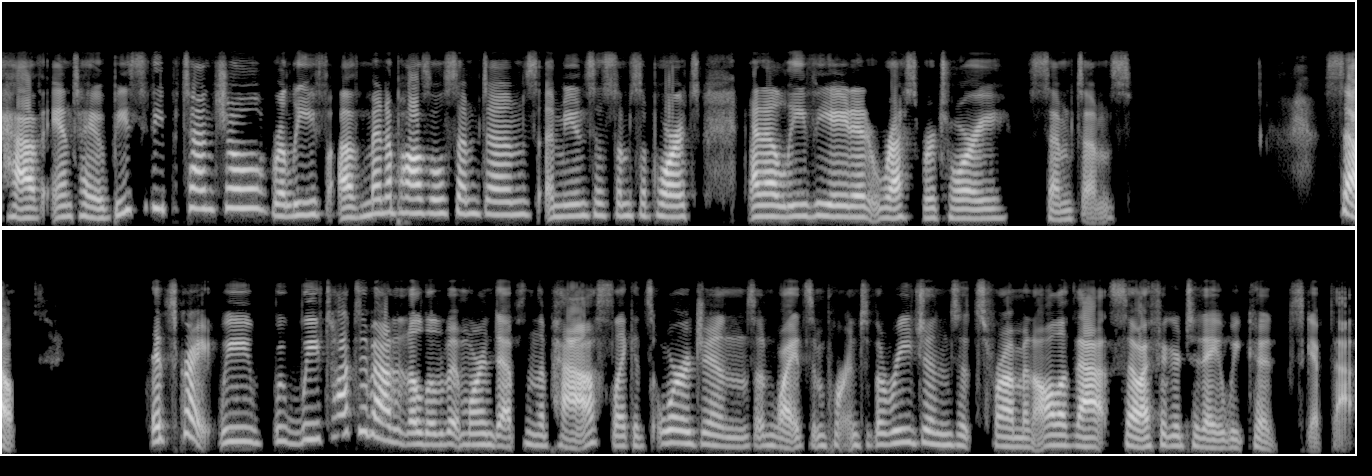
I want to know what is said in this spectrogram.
have anti obesity potential, relief of menopausal symptoms, immune system support, and alleviated respiratory symptoms. So, it's great. We, we we talked about it a little bit more in depth in the past, like its origins and why it's important to the regions it's from and all of that. So I figured today we could skip that.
